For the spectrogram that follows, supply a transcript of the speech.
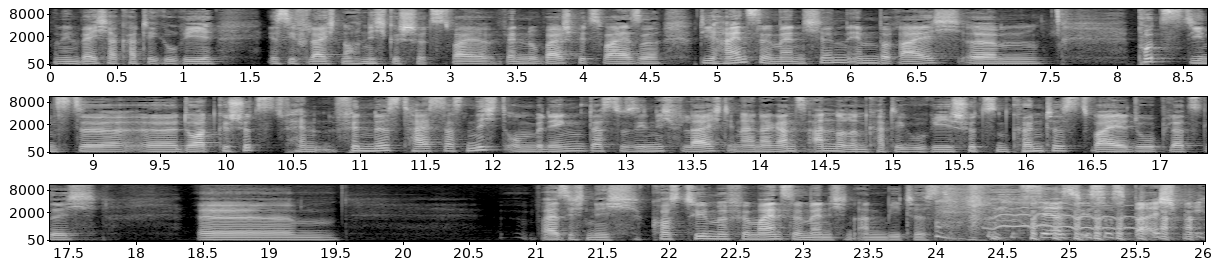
und in welcher Kategorie ist sie vielleicht noch nicht geschützt. Weil wenn du beispielsweise die Heinzelmännchen im Bereich ähm, Putzdienste äh, dort geschützt findest, heißt das nicht unbedingt, dass du sie nicht vielleicht in einer ganz anderen Kategorie schützen könntest, weil du plötzlich, ähm, weiß ich nicht, Kostüme für Meinzelmännchen anbietest. Sehr süßes Beispiel.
